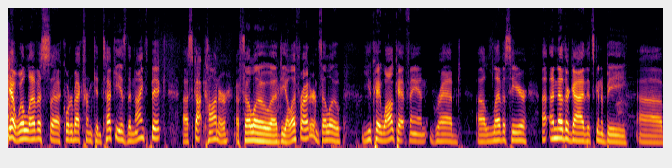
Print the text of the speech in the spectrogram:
Yeah, Will Levis, uh, quarterback from Kentucky, is the ninth pick. Uh, Scott Connor, a fellow uh, DLF writer and fellow UK Wildcat fan, grabbed uh, Levis here, another guy that's going to be uh,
